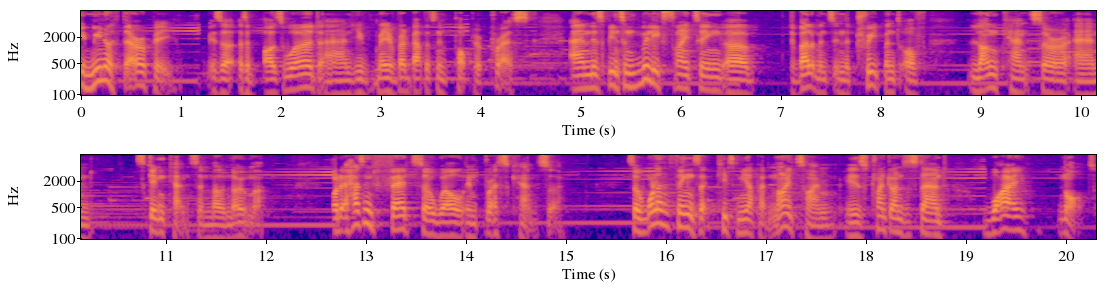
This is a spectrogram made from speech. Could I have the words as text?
Immunotherapy is a, is a buzzword and you may have read about this in popular press. And there's been some really exciting uh, developments in the treatment of lung cancer and skin cancer, melanoma. But it hasn't fared so well in breast cancer. So one of the things that keeps me up at night time is trying to understand why not?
